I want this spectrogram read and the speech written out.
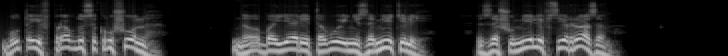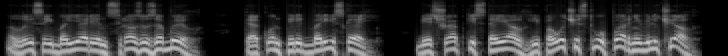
будто и вправду сокрушенно. Но бояре того и не заметили, зашумели все разом. Лысый боярин сразу забыл, как он перед Бориской без шапки стоял и по отчеству парня величал.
